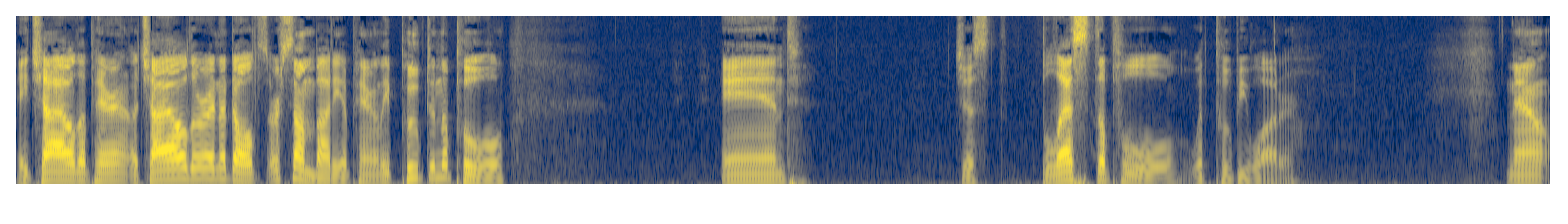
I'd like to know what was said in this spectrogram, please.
A child apparent a child or an adult or somebody apparently pooped in the pool and just blessed the pool with poopy water. Now,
